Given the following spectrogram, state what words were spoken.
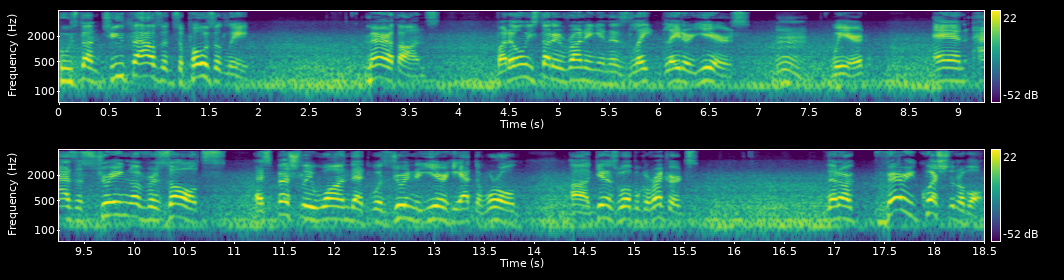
who's done 2,000 supposedly marathons, but only started running in his late later years. Hmm, weird. And has a string of results, especially one that was during the year he had the world uh, Guinness World Book of Records, that are very questionable.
